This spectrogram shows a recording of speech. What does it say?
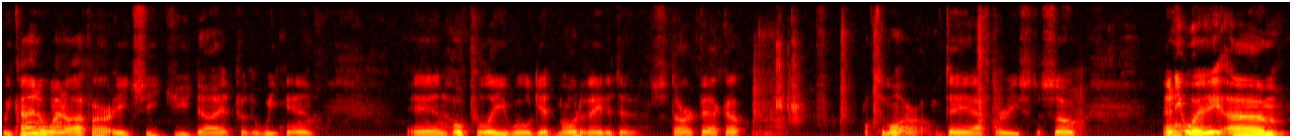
we kind of went off our HCG diet for the weekend. And hopefully we'll get motivated to start back up tomorrow, day after Easter. So, anyway, um,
